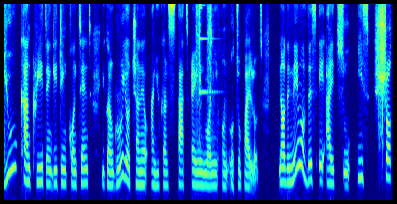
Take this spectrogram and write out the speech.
you can create engaging content, you can grow your channel, and you can start earning money on autopilot. Now, the name of this AI tool is Short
